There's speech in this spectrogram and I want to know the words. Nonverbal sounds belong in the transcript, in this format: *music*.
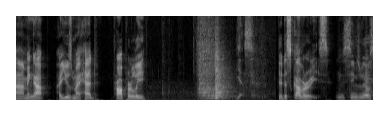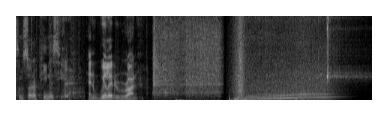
Coming up, I use my head properly. Yes. The discoveries. It seems we have some sort of penis here. And will it run?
